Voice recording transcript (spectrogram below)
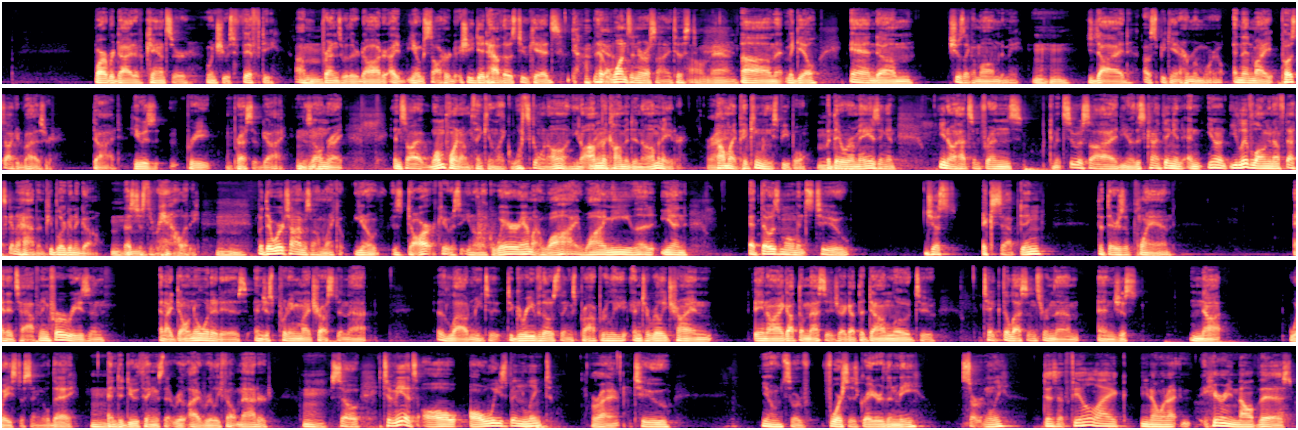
Barbara died of cancer when she was 50. I'm friends with her daughter. I, you know, saw her. She did have those two kids. Yeah. One's a neuroscientist Oh man. um, at McGill, and um, she was like a mom to me. Mm-hmm. She died. I was speaking at her memorial, and then my postdoc advisor died. He was a pretty impressive guy in his own right, and so I, at one point I'm thinking like, what's going on? You know, I'm the common denominator. How am I picking these people? But they were amazing, and you know, I had some friends commit suicide. You know, this kind of thing, and and you know, you live long enough, that's going to happen. People are going to go. Mm-hmm. That's just the reality. Mm-hmm. But there were times I'm like, you know, it was dark. It was, you know, like, where am I? Why? Why me? And at those moments too, just accepting that there's a plan and it's happening for a reason and I don't know what it is and just putting my trust in that allowed me to to grieve those things properly and to really try and you know I got the message I got the download to take the lessons from them and just not waste a single day hmm. and to do things that re- I really felt mattered. Hmm. So to me it's all always been linked Right. to you know sort of forces greater than me certainly Does it feel like you know when I hearing all this?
